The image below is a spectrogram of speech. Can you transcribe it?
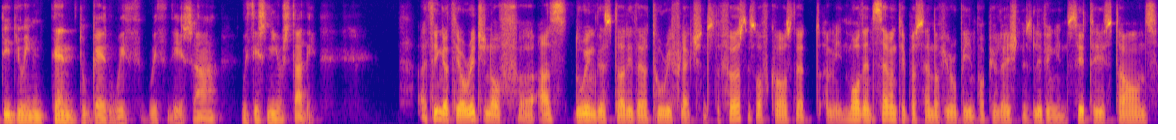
did you intend to get with with this uh, with this new study? I think at the origin of uh, us doing this study, there are two reflections. The first is, of course, that I mean, more than 70% of European population is living in cities, towns,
